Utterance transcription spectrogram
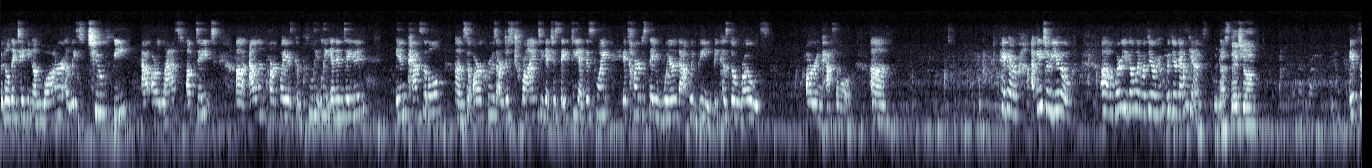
The building taking on water at least two feet at our last update. Uh, Allen Parkway is completely inundated, impassable. Um, so our crews are just trying to get to safety. At this point, it's hard to say where that would be because the roads are impassable. Um, hey there, HOU. Uh, where are you going with your with your gas cans? The gas station, It's uh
